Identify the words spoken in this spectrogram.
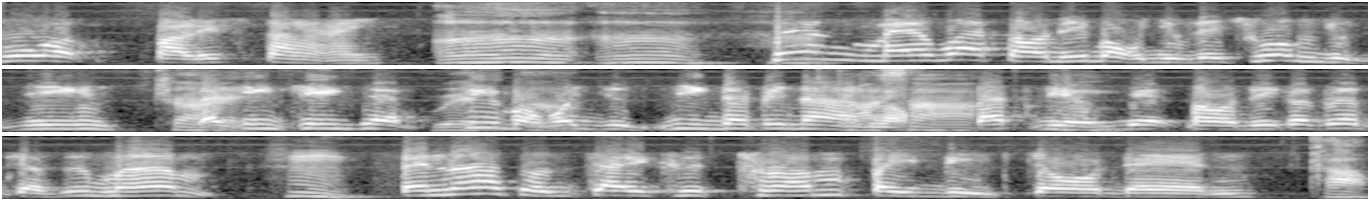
พวกปาเลสไตน์เออเออ ซึ่งแม้ว่าตอนนี้บอกอยู่ในช่วงหยุดยิง ใช่แต่จริงๆเนี่ยเวียดนามพี่บอกว่าหยุดยิงได้ไม่นานหรอกกาซา แป๊บเดียวเนี่ยตอนนี้ก็เริ่มจะขึ้นม้มอืมแต่น่าสนใจคือทรัมป์ไปบีบจอร์แดน ครับ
